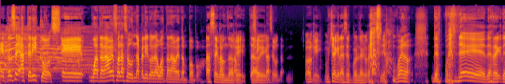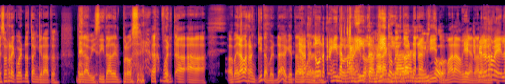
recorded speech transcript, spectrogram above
Entonces, asterisco, eh, Watanabe fue la segunda película de Watanabe tampoco. La segunda, ok. Está sí, bien. la segunda. Ok, muchas gracias por la aclaración. Bueno, después de, de, de, esos recuerdos tan gratos de la visita del prócer a, a, era Barranquita, ¿verdad? Que estaba Era, no, naranjito, naranjito, naranjito, perdón, Naranjito, mala mía. Eh, perdóname, la,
